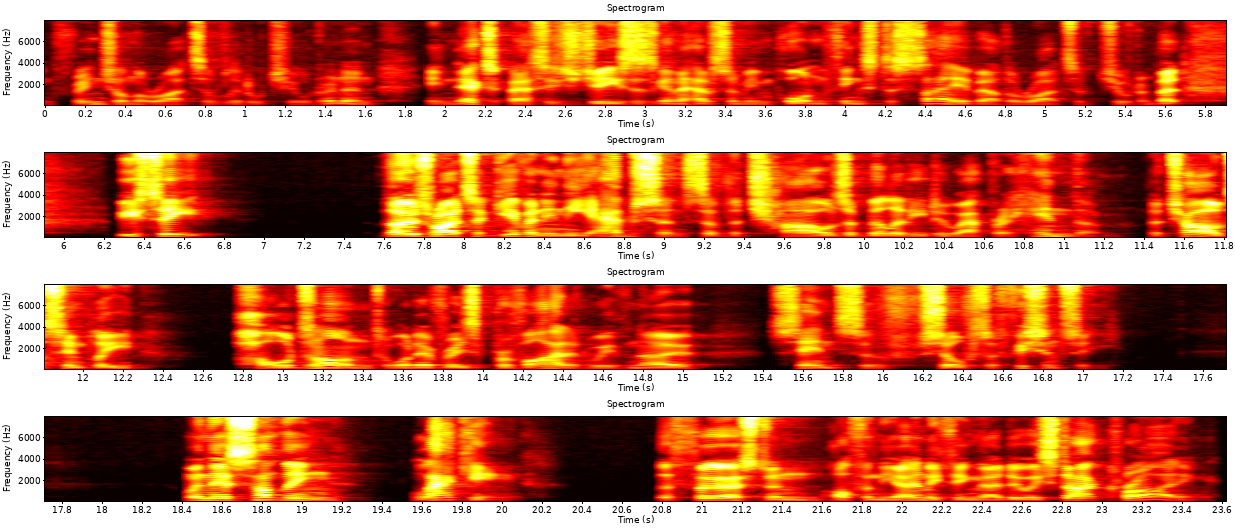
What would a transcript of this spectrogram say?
infringe on the rights of little children. And in next passage, Jesus is going to have some important things to say about the rights of children. But you see, those rights are given in the absence of the child's ability to apprehend them. The child simply holds on to whatever is provided with no sense of self sufficiency. When there's something lacking, the first and often the only thing they do is start crying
